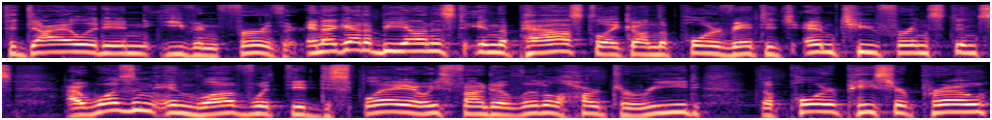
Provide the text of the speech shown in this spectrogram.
to dial it in even further. And I gotta be honest, in the past, like on the Polar Vantage M2 for instance, I wasn't in love with the display. I always found it a little hard to read. The Polar Pacer Pro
